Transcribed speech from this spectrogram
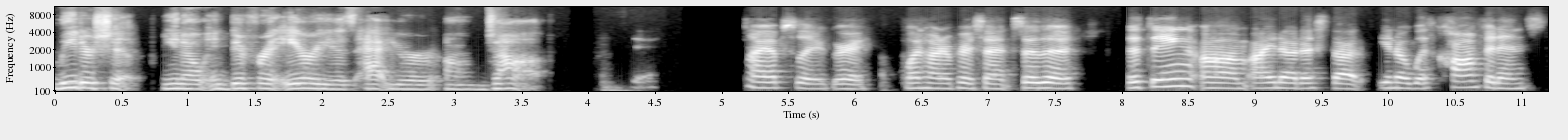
leadership you know in different areas at your um, job. Yeah. I absolutely agree 100% so the the thing um, i noticed that you know with confidence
